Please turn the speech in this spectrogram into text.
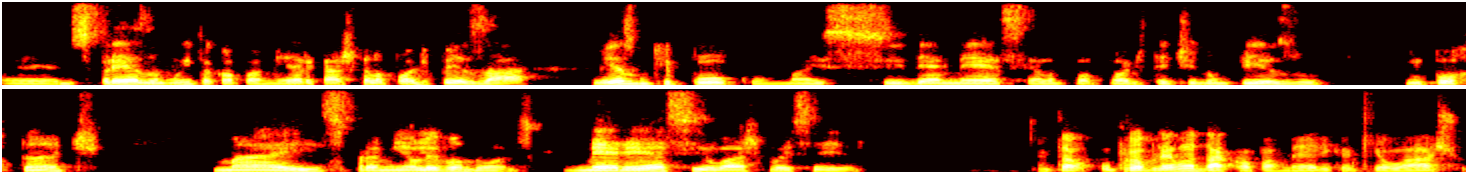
é, despreza muito a Copa América, acho que ela pode pesar mesmo que pouco, mas se der Messi, ela pode ter tido um peso importante, mas para mim é o Lewandowski. Merece, eu acho que vai ser ele. Então, o problema da Copa América, que eu acho,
